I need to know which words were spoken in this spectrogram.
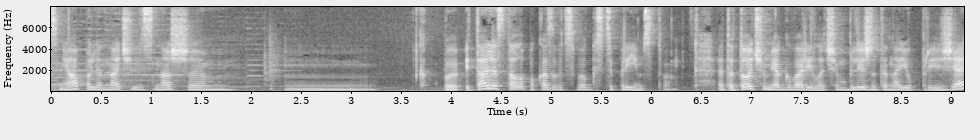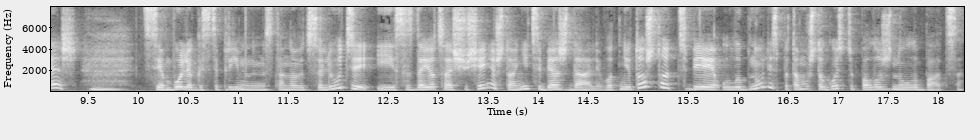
С Неаполя начались наши бы Италия стала показывать свое гостеприимство. Это то, о чем я говорила. Чем ближе ты на юг приезжаешь, mm. тем более гостеприимными становятся люди, и создается ощущение, что они тебя ждали. Вот не то, что тебе улыбнулись, потому что гостю положено улыбаться,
